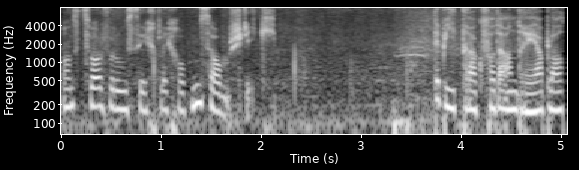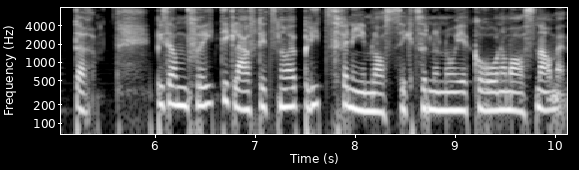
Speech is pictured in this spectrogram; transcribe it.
Und zwar voraussichtlich ab dem Samstag. Der Beitrag von Andrea Blatter. Bis am Freitag läuft jetzt noch eine Blitzvernehmlassung zu den neuen Corona-Massnahmen.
